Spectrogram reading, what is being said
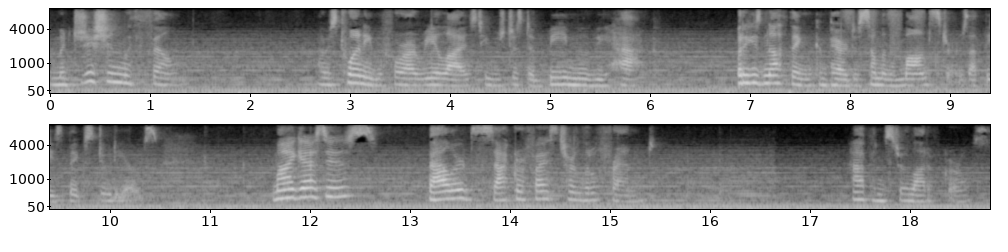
a magician with film. I was 20 before I realized he was just a B movie hack. But he's nothing compared to some of the monsters at these big studios. My guess is Ballard sacrificed her little friend. Happens to a lot of girls.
